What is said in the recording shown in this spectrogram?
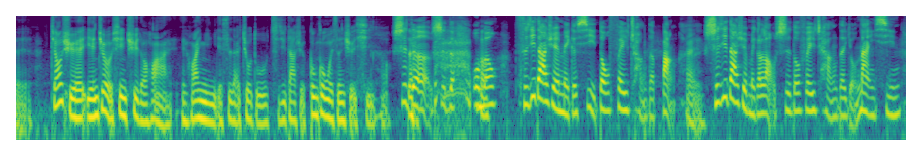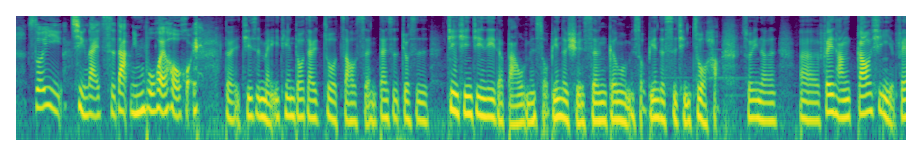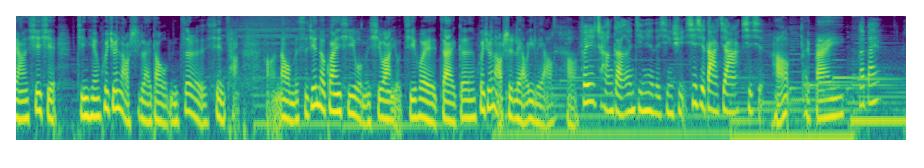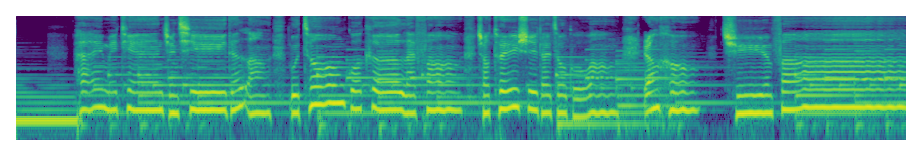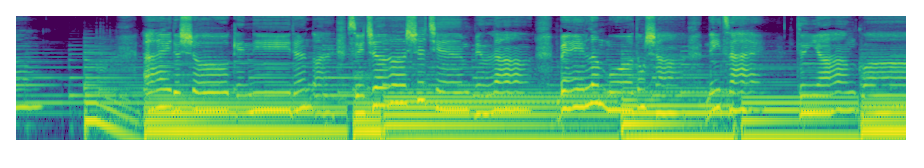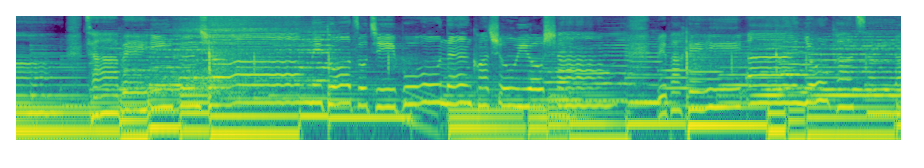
教学研究有兴趣的话，也欢迎也是来就读慈济大学公共卫生学系哈。是的，是的，我们慈济大学每个系都非常的棒，慈济大学每个老师都非常的有耐心，所以请来慈大，您不会后悔。对，其实每一天都在做招生，但是就是尽心尽力的把我们手边的学生跟我们手边的事情做好。所以呢，呃，非常高兴，也非常谢谢今天慧娟老师来到我们这儿现场。好，那我们时间的关系，我们希望有机会再跟慧娟老师聊一聊。好，非常感恩今天的兴趣，谢谢大家，谢谢。好，拜拜，拜拜。还没天卷起的浪，不同过客来访，潮退时代走过往，然后去远方。爱的手给你的暖，随着时间变凉，被冷漠冻伤，你在等阳光，它背影很长。你多走几步，能跨出忧伤。别怕黑暗，又怕灿烂。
